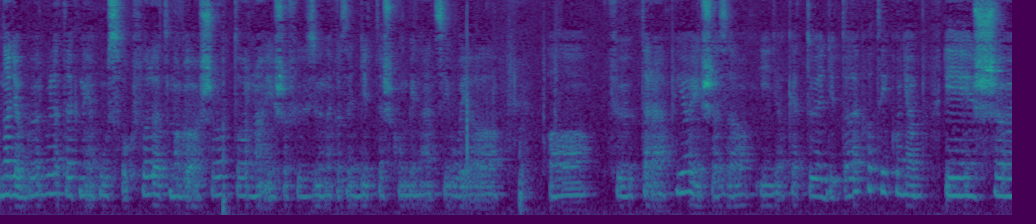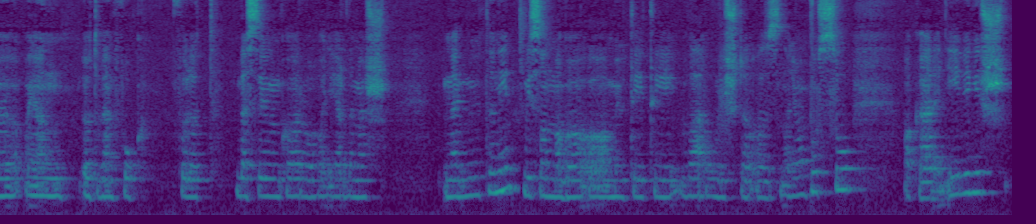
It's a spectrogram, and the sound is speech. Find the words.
nagyobb görbületeknél 20 fok fölött maga a sorottorna és a fűzőnek az együttes kombinációja a, a fő terápia, és ez a, így a kettő együtt a leghatékonyabb, és ö, olyan 50 fok fölött beszélünk arról, hogy érdemes megműteni, viszont maga a műtéti várólista az nagyon hosszú, akár egy évig is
